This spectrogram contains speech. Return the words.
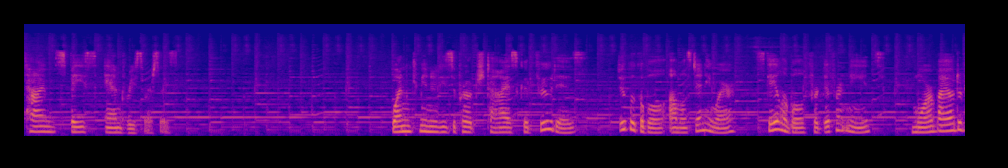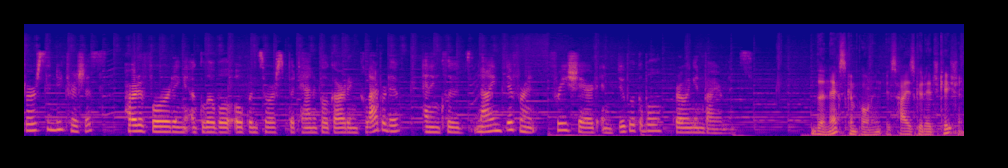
time, space, and resources. One Community's approach to highest good food is duplicable almost anywhere, scalable for different needs, more biodiverse and nutritious, part of forwarding a global open source botanical garden collaborative, and includes nine different free shared and duplicable growing environments. The next component is Highest Good Education.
